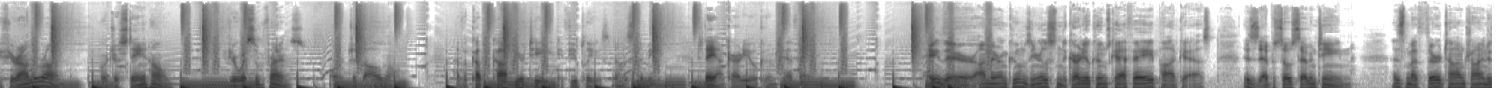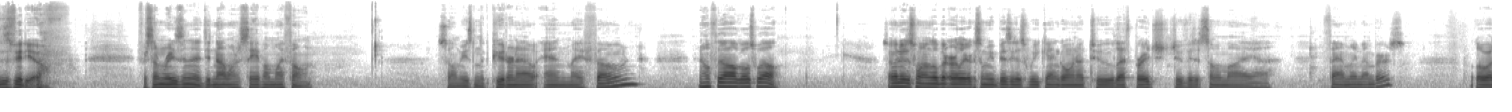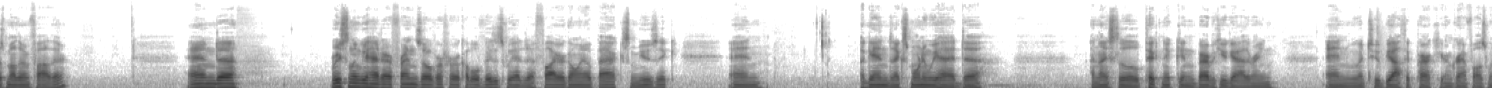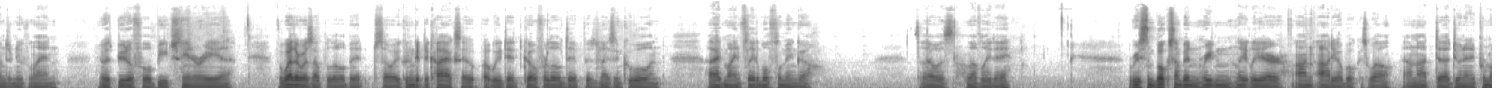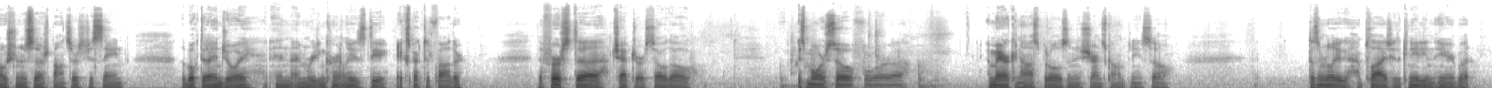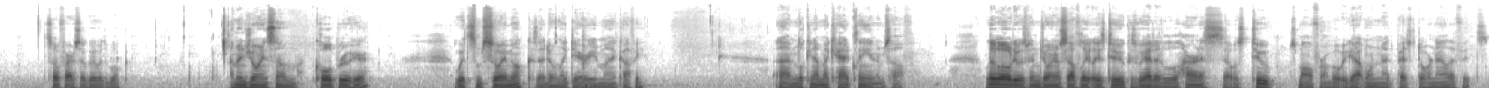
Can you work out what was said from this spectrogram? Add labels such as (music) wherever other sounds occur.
If you're on the run, or just staying home, if you're with some friends, or just all alone, have a cup of coffee or tea, if you please, and listen to me today on Cardio Coombs Cafe. Hey there, I'm Aaron Coombs, and you're listening to Cardio Coombs Cafe podcast. This is episode 17. This is my third time trying to do this video. For some reason, it did not want to save on my phone. So I'm using the computer now and my phone, and hopefully all goes well. So I'm to do this one a little bit earlier because I'm to be busy this weekend going out to Lethbridge to visit some of my uh, family members, Laura's mother and father. And uh, recently we had our friends over for a couple of visits. We had a fire going out back, some music, and again the next morning we had uh, a nice little picnic and barbecue gathering, and we went to Beothuk Park here in Grand Falls, Windsor, Newfoundland. It was beautiful beach scenery. Uh, the weather was up a little bit, so we couldn't get the kayaks out, but we did go for a little dip. It was nice and cool, and I had my inflatable flamingo. So that was a lovely day. Recent books I've been reading lately are on audiobook as well. I'm not uh, doing any promotions or sponsors, just saying the book that I enjoy and I'm reading currently is The Expectant Father. The first uh, chapter or so, though, is more so for uh, American hospitals and insurance companies, so it doesn't really apply to the Canadian here, but so far so good with the book. I'm enjoying some cold brew here with some soy milk because I don't like dairy in my coffee. I'm looking at my cat cleaning himself. Little Odie has been enjoying himself lately too because we had a little harness that was too small for him, but we got one at the pet store now that fits.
